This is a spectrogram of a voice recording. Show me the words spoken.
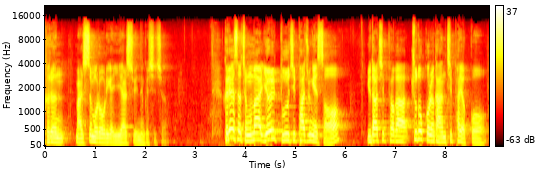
그런 말씀으로 우리가 이해할 수 있는 것이죠. 그래서 정말 열두 지파 중에서 유다 지파가 주도권을 가는 지파였고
